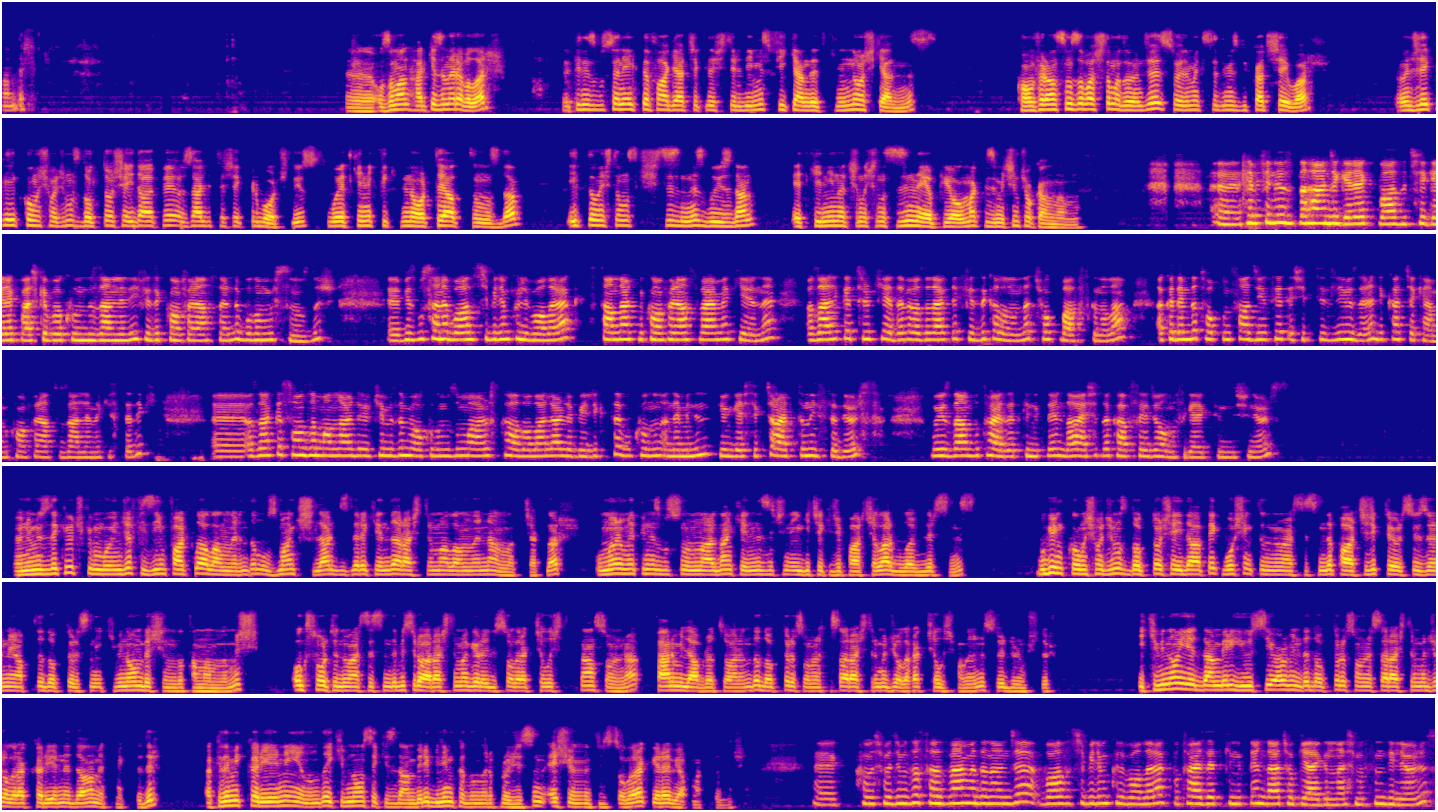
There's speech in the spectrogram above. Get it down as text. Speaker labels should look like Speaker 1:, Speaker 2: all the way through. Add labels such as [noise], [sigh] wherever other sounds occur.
Speaker 1: Tamamdır.
Speaker 2: Ee, o zaman herkese merhabalar. Hepiniz bu sene ilk defa gerçekleştirdiğimiz Fikend etkinliğine hoş geldiniz. Konferansımıza başlamadan önce söylemek istediğimiz birkaç şey var. Öncelikle ilk konuşmacımız Doktor Şeyda Alp'e özel bir teşekkür borçluyuz. Bu etkinlik fikrini ortaya attığımızda ilk danıştığımız kişi sizdiniz. Bu yüzden etkinliğin açılışını sizinle yapıyor olmak bizim için çok anlamlı.
Speaker 3: Ee, hepiniz daha önce gerek Boğaziçi gerek başka bir okulun düzenlediği fizik konferanslarında bulunmuşsunuzdur. Ee, biz bu sene Boğaziçi Bilim Kulübü olarak standart bir konferans vermek yerine özellikle Türkiye'de ve özellikle fizik alanında çok baskın olan akademide toplumsal cinsiyet eşitsizliği üzerine dikkat çeken bir konferans düzenlemek istedik. Ee, özellikle son zamanlarda ülkemizin ve okulumuzun maruz kaldığı olaylarla birlikte bu konunun öneminin gün geçtikçe arttığını hissediyoruz. Bu yüzden bu tarz etkinliklerin daha eşit ve kapsayıcı olması gerektiğini düşünüyoruz.
Speaker 2: Önümüzdeki üç gün boyunca fiziğin farklı alanlarından uzman kişiler bizlere kendi araştırma alanlarını anlatacaklar. Umarım hepiniz bu sunumlardan kendiniz için ilgi çekici parçalar bulabilirsiniz. Bugün konuşmacımız Doktor Şeyda Apek, Washington Üniversitesi'nde parçacık teorisi üzerine yaptığı doktorasını 2015 yılında tamamlamış. Oxford Üniversitesi'nde bir süre araştırma görevlisi olarak çalıştıktan sonra Fermi Laboratuvarı'nda doktora sonrası araştırmacı olarak çalışmalarını sürdürmüştür. 2017'den beri UC Irvine'de doktora sonrası araştırmacı olarak kariyerine devam etmektedir. Akademik kariyerinin yanında 2018'den beri Bilim Kadınları Projesi'nin eş yöneticisi olarak görev yapmaktadır.
Speaker 3: Ee, konuşmacımıza söz vermeden önce Boğaziçi Bilim Kulübü olarak bu tarz etkinliklerin daha çok yaygınlaşmasını diliyoruz.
